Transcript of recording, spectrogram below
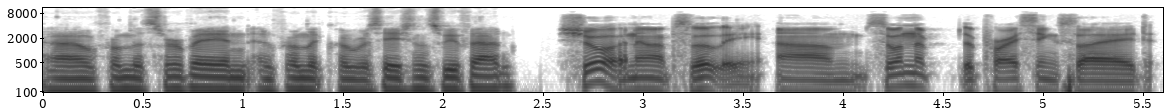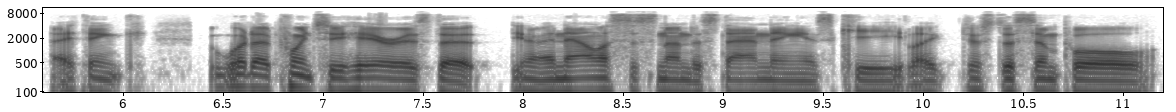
uh, from the survey and, and, from the conversations we've had? Sure, no, absolutely. Um, so on the, the pricing side, I think what I point to here is that you know analysis and understanding is key. Like just a simple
